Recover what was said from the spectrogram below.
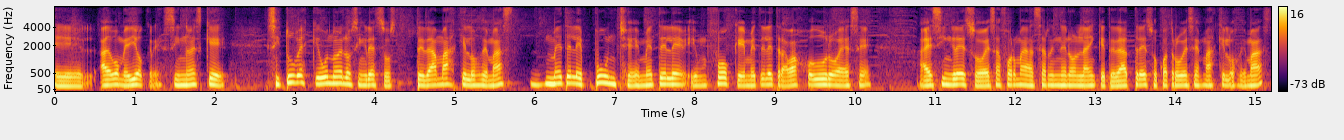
eh, algo mediocre, sino es que si tú ves que uno de los ingresos te da más que los demás, métele punche, métele enfoque, métele trabajo duro a ese, a ese ingreso, a esa forma de hacer dinero online que te da tres o cuatro veces más que los demás.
